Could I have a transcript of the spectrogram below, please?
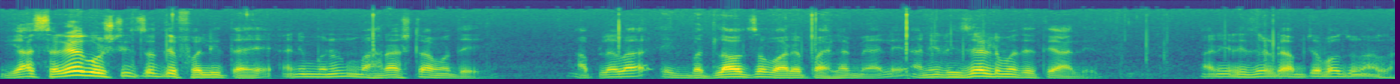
या सगळ्या गोष्टीचं ते फलित आहे आणि म्हणून महाराष्ट्रामध्ये आपल्याला एक बदलावाचं वारे पाहायला मिळाले आणि रिझल्टमध्ये ते आले आणि रिझल्ट आमच्या बाजून आला.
